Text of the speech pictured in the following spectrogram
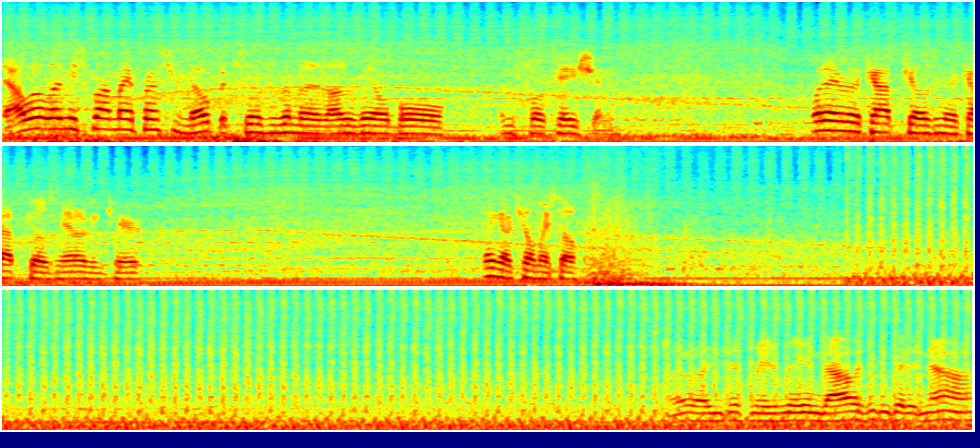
Now will it let me spot my oppressor? Nope, it says I'm in an unavailable in this location. Whatever, the cop kills me, the cop kills me, I don't even care. I think I'll kill myself. Alright, you just made a million dollars. You can get it now.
